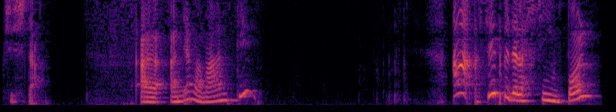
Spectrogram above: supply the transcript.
Ci sta. Uh, andiamo avanti ah sempre della Simple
